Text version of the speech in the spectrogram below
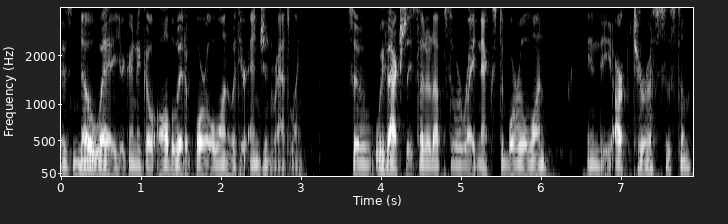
There's no way you're going to go all the way to Boral 1 with your engine rattling. So we've actually set it up so we're right next to Boral 1 in the Arcturus system.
